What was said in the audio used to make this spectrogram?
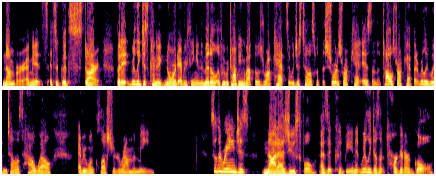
number. I mean, it's it's a good start, but it really just kind of ignored everything in the middle. If we were talking about those Rockettes, it would just tell us what the shortest Rockette is and the tallest Rockette, but it really wouldn't tell us how well everyone clustered around the mean. So the range is not as useful as it could be, and it really doesn't target our goal,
